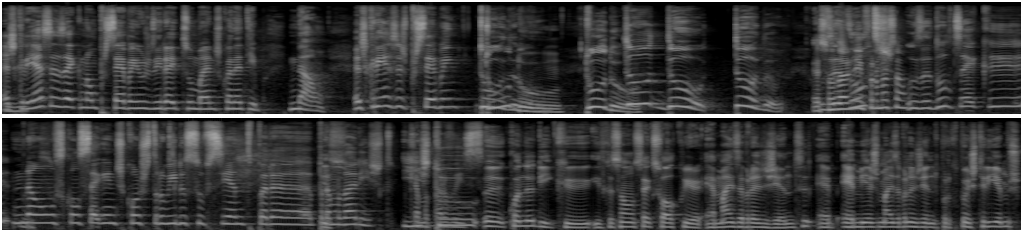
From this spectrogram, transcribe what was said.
as crianças é que não percebem os direitos humanos quando é tipo, não, as crianças percebem tudo. Tudo. Tudo. Tudo, tudo. É só adultos- informação. Os adultos é que não se conseguem desconstruir o suficiente para, para Isso. mudar isto. E é uma isto, eh, quando eu digo que educação sexual queer é mais abrangente, é, é mesmo mais abrangente, porque depois teríamos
